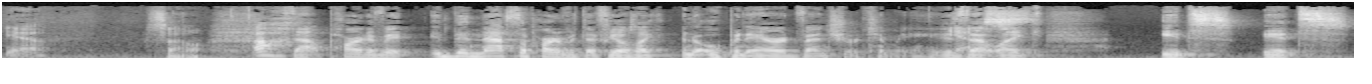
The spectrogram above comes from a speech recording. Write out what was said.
Yeah. So that part of it, then that's the part of it that feels like an open air adventure to me. Is that like it's it's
